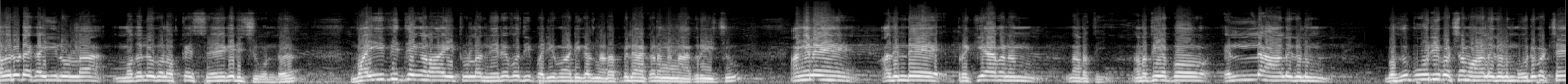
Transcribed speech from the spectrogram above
അവരുടെ കയ്യിലുള്ള മുതലുകളൊക്കെ ശേഖരിച്ചുകൊണ്ട് വൈവിധ്യങ്ങളായിട്ടുള്ള നിരവധി പരിപാടികൾ നടപ്പിലാക്കണമെന്ന് ആഗ്രഹിച്ചു. അങ്ങനെ അതിന്റെ പ്രഖ്യാപനം നടത്തി. നടത്തിയപ്പോൾ എല്ലാ ആളുകളും ബഹുഭൂരിപക്ഷം ആളുകളും ഒരുപക്ഷെ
